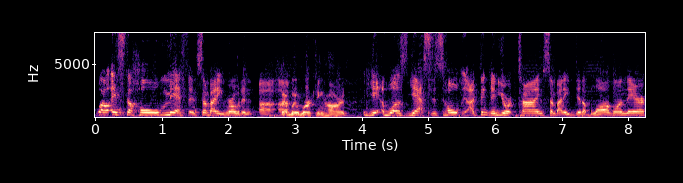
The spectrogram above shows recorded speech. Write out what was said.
Well, it's the whole myth, and somebody wrote an uh, That uh, we're working hard. yeah was yes this whole I think the New York Times somebody did a blog on there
